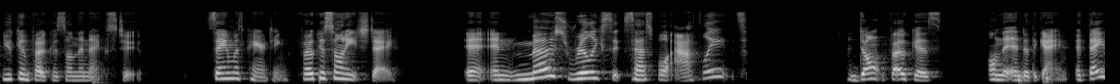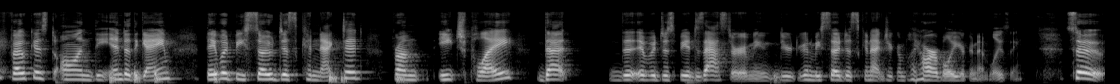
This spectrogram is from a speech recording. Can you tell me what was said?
you can focus on the next two. Same with parenting. Focus on each day. And most really successful athletes don't focus on the end of the game. If they focused on the end of the game, they would be so disconnected from each play that the, it would just be a disaster. I mean, you're going to be so disconnected. You're going to play horrible. You're going to end up losing. So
